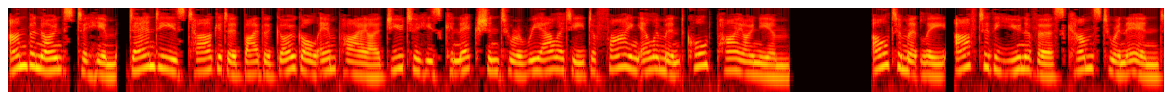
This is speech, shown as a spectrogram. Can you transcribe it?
Unbeknownst to him, Dandy is targeted by the Gogol Empire due to his connection to a reality-defying element called pionium. Ultimately, after the universe comes to an end,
